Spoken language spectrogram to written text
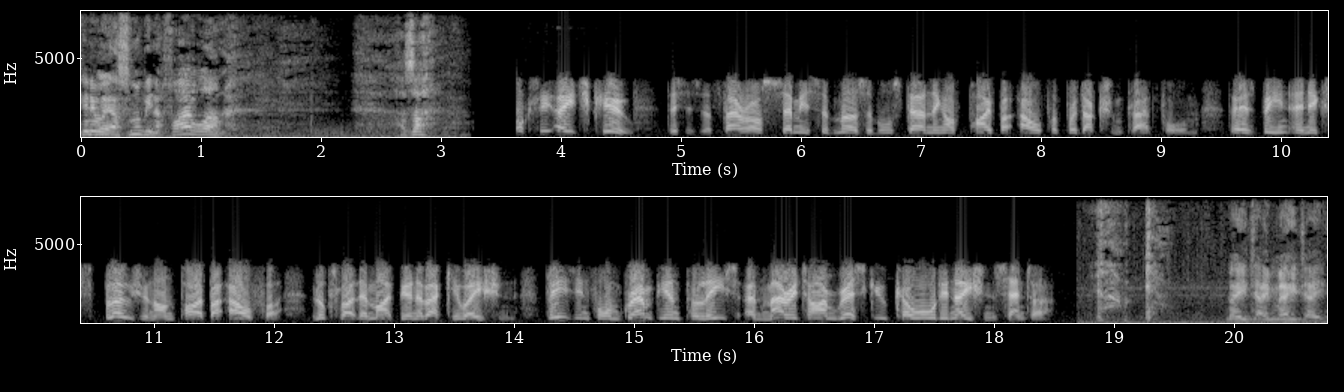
Anyway, there's not been a fire alarm. Has there? Oxy HQ. This is a Tharos semi-submersible standing off Piper Alpha production platform. There's been an explosion on Piper Alpha. Looks like there might be an evacuation. Please inform Grampian Police and Maritime Rescue Coordination Centre. Mayday, mayday.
